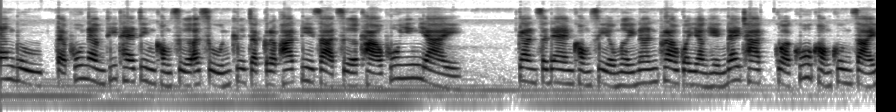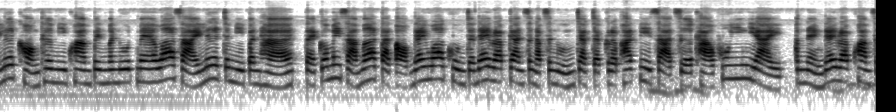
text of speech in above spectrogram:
นั่งดู แต่ผู้นำที่แท้จริงของเสืออสูรคือจักรพรรดิปีศาจเสือขาวผู้ยิ่งใหญ่ การแสดงของเสี่ยวเหมยนั้นพราวกว่าอย่างเห็นได้ชัดกว่าคู่ของคุณสายเลือดของเธอมีความเป็นมนุษย์แม้ว่าสายเลือดจะมีปัญหา แต่ก็ไม่สามารถตัดออกได้ว่าคุณจะได้รับการสนับสนุนจากจักรพรรดิปีศาจเสือขาวผู้ยิ่งใหญ่ตำแหน่งได้รับความเส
